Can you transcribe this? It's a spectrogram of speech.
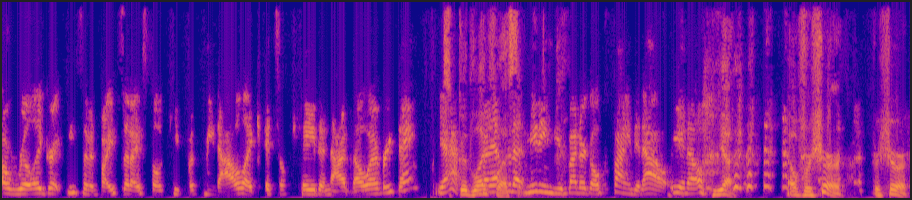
a really great piece of advice that I still keep with me now. Like, it's okay to not know everything. Yeah. It's good life lesson that meeting, you better go find it out, you know? yeah. Oh, for sure. For sure.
